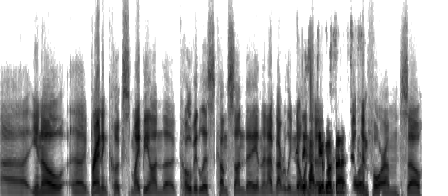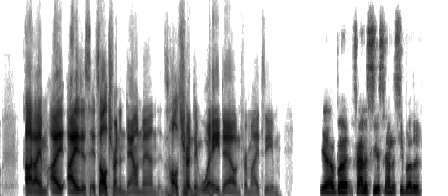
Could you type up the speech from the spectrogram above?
Uh, you know, uh, Brandin Cooks might be on the COVID list come Sunday, and then I've got really no one happy to about that. fill in for him. So, God, I'm I I just it's all trending down, man. It's all trending way down for my team. Yeah, but fantasy is fantasy, brother.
